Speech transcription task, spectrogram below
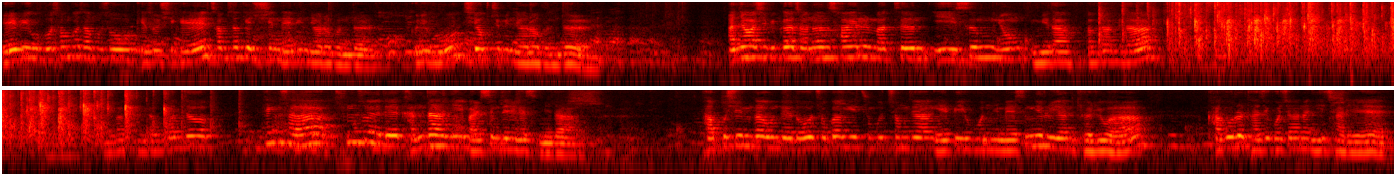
예비 후보 선거사무소 개소식에 참석해주신 내빈 여러분들 그리고 지역 주민 여러분들 안녕하십니까? 저는 사회를 맡은 이승용입니다. 감사합니다. 반갑습니다. 먼저 행사 순서에 대해 간단히 말씀드리겠습니다. 바쁘신 가운데도 조광희 중구청장 예비 후보님의 승리를 위한 결의와 각오를 다지고자 하는 이 자리에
